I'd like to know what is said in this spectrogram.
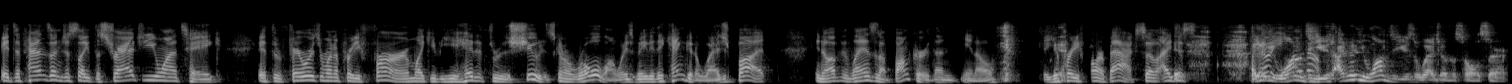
it depends on just like the strategy you want to take. If the fairways are running pretty firm, like if you hit it through the chute, it's going to roll a long ways. Maybe they can get a wedge, but you know, if it lands in a bunker, then you know you're pretty far back. So I just I know you, you wanted to use I know you wanted to use a wedge on this hole, sir,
